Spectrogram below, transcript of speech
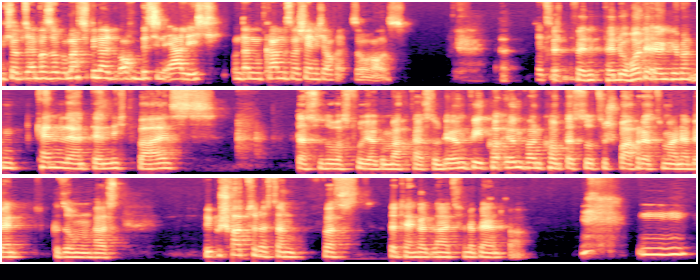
ich habe es einfach so gemacht, ich bin halt auch ein bisschen ehrlich. Und dann kam es wahrscheinlich auch so raus. Wenn, wenn du heute irgendjemanden kennenlernt, der nicht weiß, dass du sowas früher gemacht hast und irgendwie irgendwann kommt das so zur Sprache, dass du meiner Band gesungen hast, wie beschreibst du das dann, was The Tangled Lines für eine Band war?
